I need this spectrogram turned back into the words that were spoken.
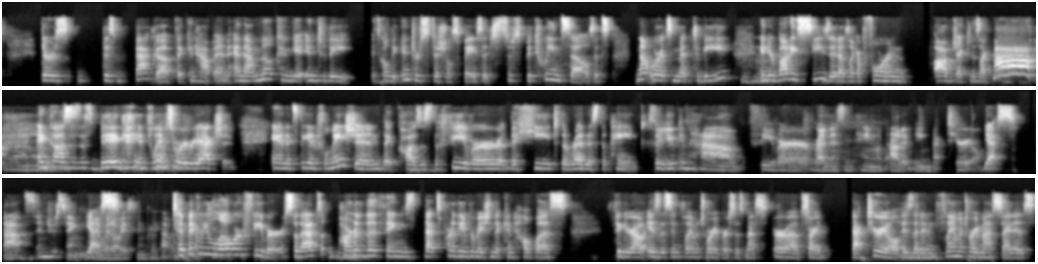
There's this backup that can happen and that milk can get into the it's called the interstitial space. It's just between cells. It's not where it's meant to be mm-hmm. and your body sees it as like a foreign object and is like ah! And causes this big inflammatory reaction and it's the inflammation that causes the fever, the heat, the redness, the pain. So you can have fever, redness, and pain without it being bacterial. Yes. That's interesting. Yes. I would always think that that typically lower fever. So that's part mm. of the things, that's part of the information that can help us figure out is this inflammatory versus mess or uh, sorry, bacterial? Mm. Is that an mm-hmm. inflammatory mastitis?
